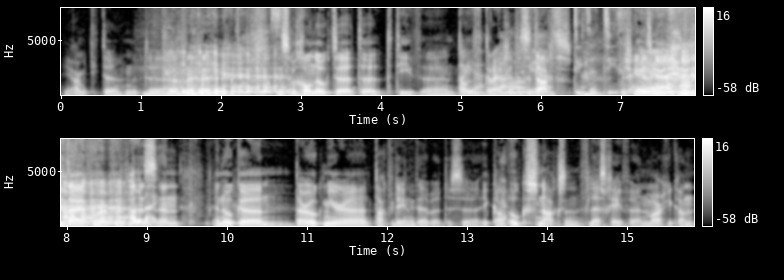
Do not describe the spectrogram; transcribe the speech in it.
je armitieten moet... eh, dus ze begon ook te, te, te teeth, eh, een tand ja. te krijgen. dus Oh, ze ja. dacht, Tieten, tieten. misschien is nu, de- nu de tijd voor, voor de fles. Allebei. En, en ook eh, daar ook meer eh takverdeling te hebben. Dus eh, ik kan Ja. ook s'nachts een fles geven. En Margie kan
